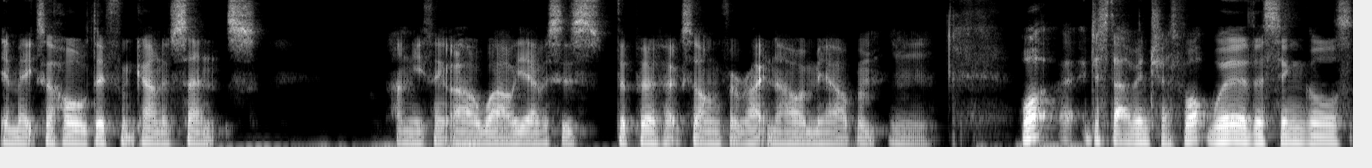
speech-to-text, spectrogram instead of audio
it makes a whole different kind of sense, and you think, oh wow, yeah, this is the perfect song for right now on the album. Mm. What, just out of interest, what were the singles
